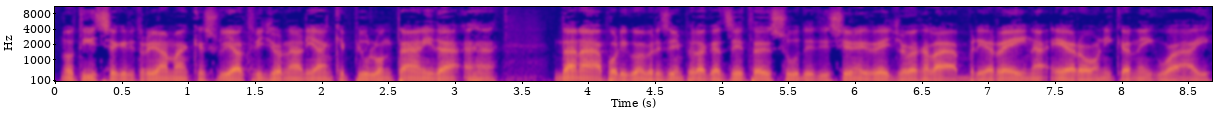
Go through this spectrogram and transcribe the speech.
Notizie che ritroviamo anche sugli altri giornali, anche più lontani da, eh, da Napoli, come per esempio la Gazzetta del Sud, edizione di Reggio Calabria, Reina e Aronica nei guai.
